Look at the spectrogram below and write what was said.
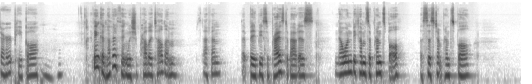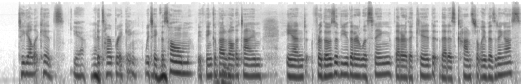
to hurt people. I think another thing we should probably tell them, Stephan, that they'd be surprised about is no one becomes a principal, assistant principal, to yell at kids. Yeah. It's heartbreaking. We take mm-hmm. this home, we think about it mm-hmm. all the time. And for those of you that are listening that are the kid that is constantly visiting us,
